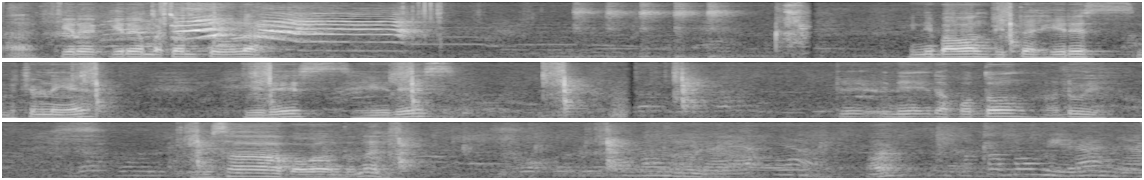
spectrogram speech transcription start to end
Ha, kira-kira macam tu lah. Ini bawang kita hiris macam ni eh. Hiris, hiris. Okey, ini dah potong. Aduh. Besar bawang tu kan. Bawang merahnya. Ha? Bawang merahnya?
